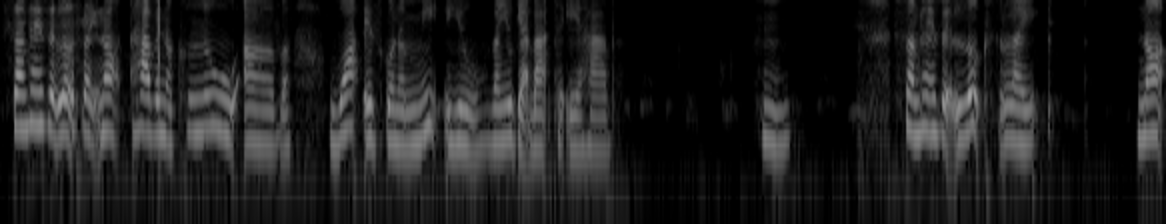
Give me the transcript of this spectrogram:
Sometimes it looks like not having a clue of what is going to meet you when you get back to Ahab. Hmm. Sometimes it looks like not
